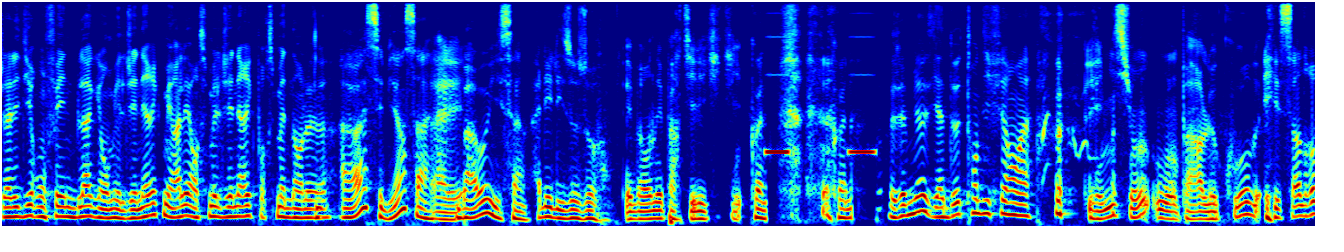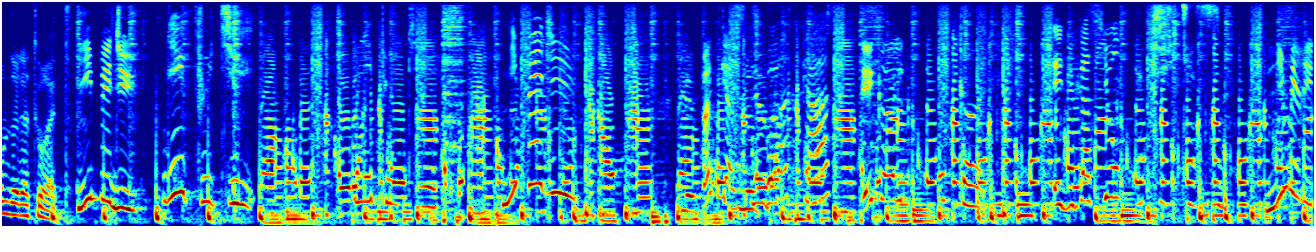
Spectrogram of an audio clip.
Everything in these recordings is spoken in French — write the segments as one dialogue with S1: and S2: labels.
S1: J'allais dire on fait une blague et on met le générique, mais allez, on se met le générique pour se mettre dans le.
S2: Ah ouais, c'est bien ça.
S3: Allez.
S2: Bah oui, ça. Allez les zozos.
S3: Et ben on est parti les kikis.
S2: Con.
S1: J'aime bien, il y a deux temps différents. hein.
S3: L'émission où on parle courbe et syndrome de la tourette.
S4: Nipédu,
S5: Ni petit. Ni petit.
S4: Nipédu, le podcast,
S5: Le podcast
S4: école,
S5: école.
S4: éducation,
S5: Éducation.
S4: Numérique.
